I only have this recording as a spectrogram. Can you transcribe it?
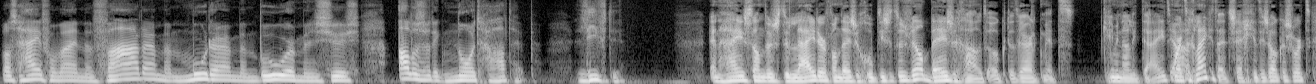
was hij voor mij mijn vader, mijn moeder, mijn broer, mijn zus. Alles wat ik nooit gehad heb. Liefde. En hij is dan dus de leider van deze groep die zich dus wel bezighoudt ook daadwerkelijk met criminaliteit. Ja. Maar tegelijkertijd zeg je, het is ook een soort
